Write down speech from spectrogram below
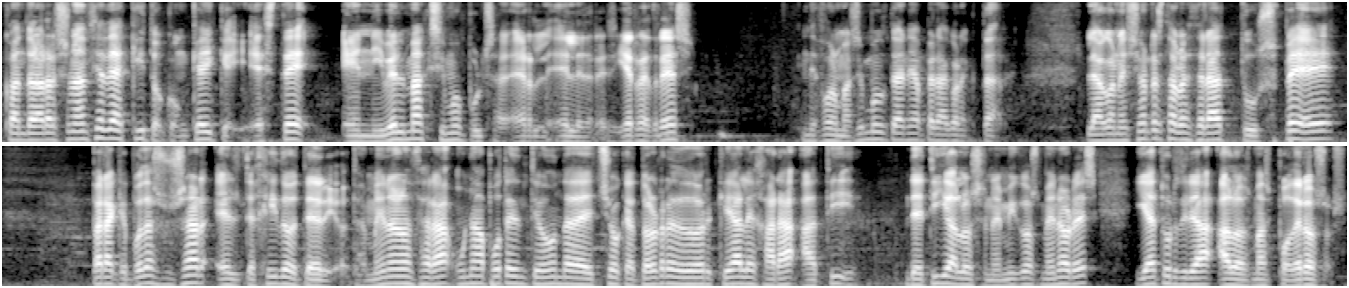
Cuando la resonancia de Akito con KK esté en nivel máximo, pulsa L3 y R3 de forma simultánea para conectar. La conexión restablecerá tus PE para que puedas usar el tejido etéreo. También lanzará una potente onda de choque a tu alrededor que alejará a ti, de ti a los enemigos menores y aturdirá a los más poderosos.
